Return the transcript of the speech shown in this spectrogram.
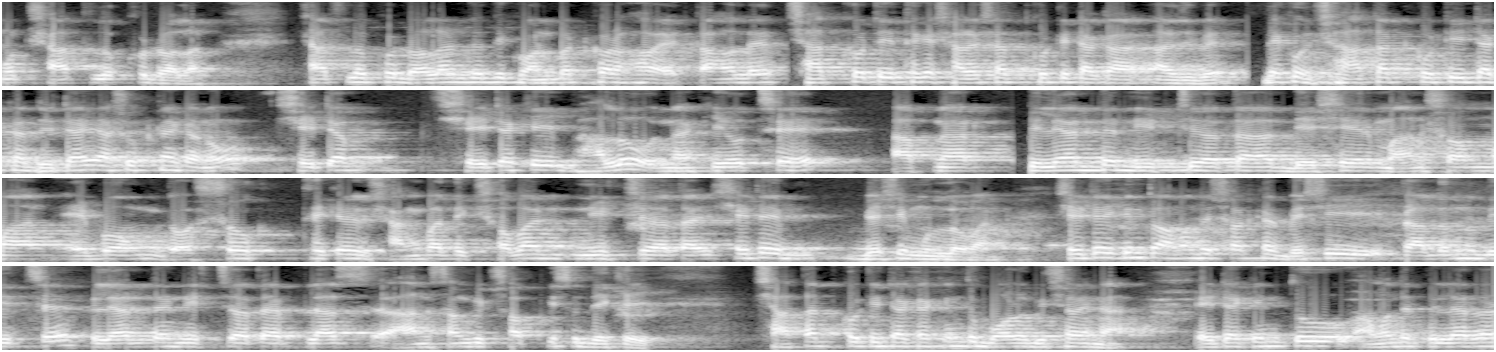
মোট সাত লক্ষ ডলার সাত লক্ষ ডলার যদি কনভার্ট করা হয়, তাহলে সাত কোটি থেকে সাড়ে সাত কোটি টাকা আসবে। দেখুন, সাত আট কোটি টাকা যেটাই আসুক না কেন, সেটা সেটা কি ভালো? নাকি হচ্ছে আপনার প্লেয়ারদের নিশ্চয়তা, দেশের মান সম্মান এবং দর্শক থেকে সাংবাদিক সবার নিশ্চয়তায় সেটাই বেশি মূল্যবান। সেটাই কিন্তু আমাদের সরকার বেশি প্রাধান্য দিচ্ছে প্লেয়ারদের নিশ্চয়তা প্লাস আনুষঙ্গিক সবকিছু দেখেই। সাত আট কোটি টাকা কিন্তু বড় বিষয় না। এটা কিন্তু আমাদের প্লেয়াররা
